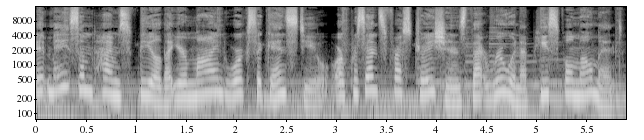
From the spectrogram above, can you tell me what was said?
it may sometimes feel that your mind works against you or presents frustrations that ruin a peaceful moment.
